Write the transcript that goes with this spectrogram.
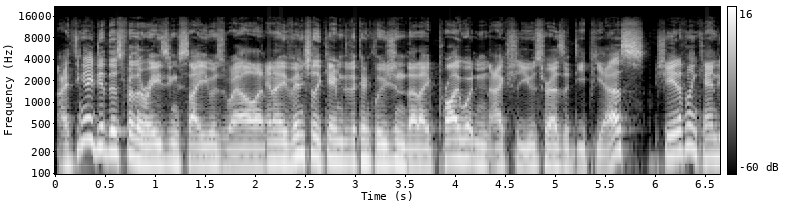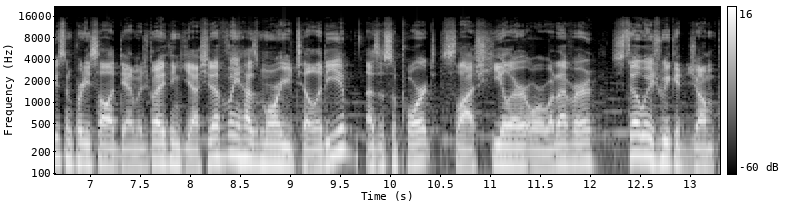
I think I did this for the Raising Sayu as well, and I eventually came to the conclusion that I probably wouldn't actually use her as a DPS. She definitely can do some pretty solid damage, but I think, yeah, she definitely has more utility as a support slash healer or whatever. Still wish we could jump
